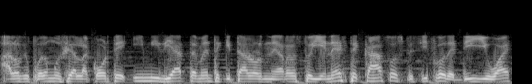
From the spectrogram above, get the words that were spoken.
algo que podemos ir a la corte inmediatamente quitar orden de arresto y en este caso específico de DUI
